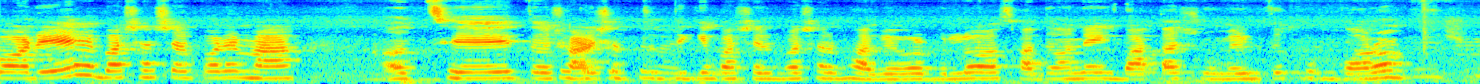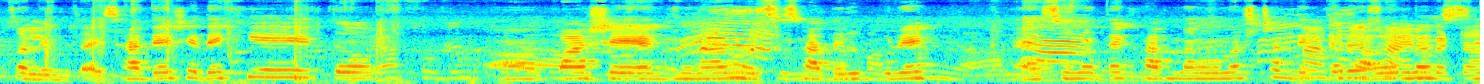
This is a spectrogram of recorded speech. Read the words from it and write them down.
পরে বাসা আসার পরে মা হচ্ছে তো সাড়ে সাতটার দিকে পাশের বাসার ভাবে আবার বলল ছাদে অনেক বাতাস রুমের ভিতরে খুব গরম। চলে যাই। ছাদে এসে দেখি তো পাশে একজনের হচ্ছে ছাদের উপরে সুনতে খাতনার অনুষ্ঠান দেখতে ভালো লাগছে।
